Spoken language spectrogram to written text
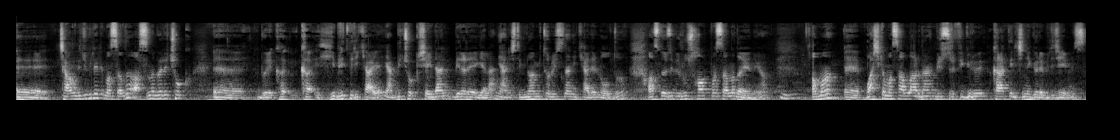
ee, Çalgıcı Güleri masalı aslında böyle çok e, böyle ka, ka, hibrit bir hikaye. Yani birçok şeyden bir araya gelen yani işte Yunan mitolojisinden hikayelerin olduğu aslında özü bir Rus halk masalına dayanıyor. Hı hı. Ama e, başka masallardan bir sürü figürü karakter içinde görebileceğimiz,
